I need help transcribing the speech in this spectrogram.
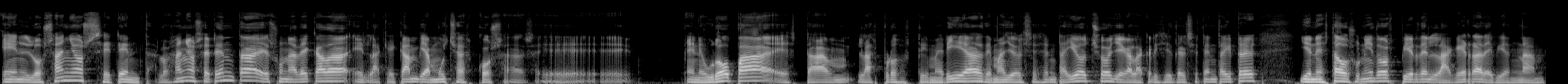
en los años 70. Los años 70 es una década en la que cambian muchas cosas. Eh, en Europa están las prostimerías de mayo del 68, llega la crisis del 73 y en Estados Unidos pierden la guerra de Vietnam.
